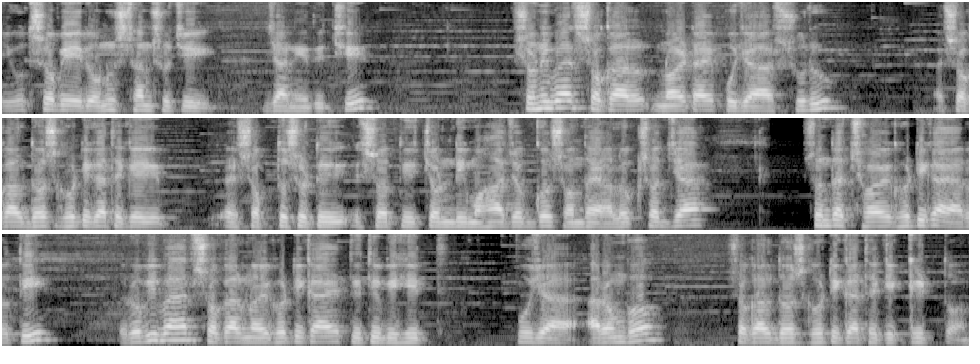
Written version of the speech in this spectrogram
এই উৎসবের অনুষ্ঠান সূচি জানিয়ে দিচ্ছি। শনিবার সকাল নয়টায় পূজা শুরু। সকাল দশ ঘটিকা থেকে সপ্তশতী সতী চণ্ডী মহাযজ্ঞ, সন্ধ্যায় আলোকসজ্জা, সন্ধ্যা ছয় ঘটিকায় আরতি, রবিবার সকাল নয় ঘটিকায় তিথিবিহিত পূজা আরম্ভ, সকাল দশ ঘটিকা থেকে কীর্তন।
